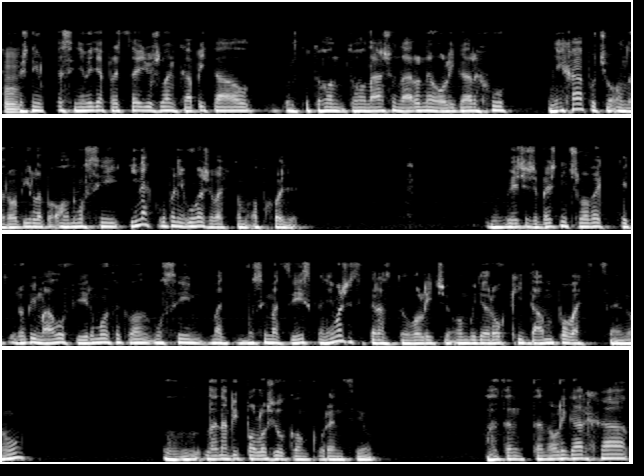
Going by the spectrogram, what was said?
Hmm. Bežní ľudia si nevedia predstaviť už len kapitál toho, toho nášho národného oligarchu, nechápu, čo on robí, lebo on musí inak úplne uvažovať v tom obchode viete, že bežný človek, keď robí malú firmu, tak on musí mať, musí mať zisk a nemôže si teraz dovoliť, že on bude roky dampovať cenu, len aby položil konkurenciu. A ten, ten oligarcha,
